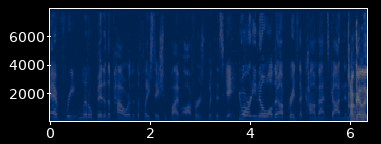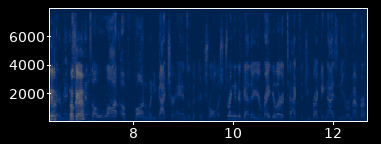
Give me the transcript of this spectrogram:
every little bit of the power that the PlayStation 5 offers with this game. You already know all the upgrades that combat's gotten in Okay, Marvel look at- Spider-Man 2. okay. It's a lot of fun when you got your hands on the controller, stringing together your regular attacks that you recognize and you remember from the last.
